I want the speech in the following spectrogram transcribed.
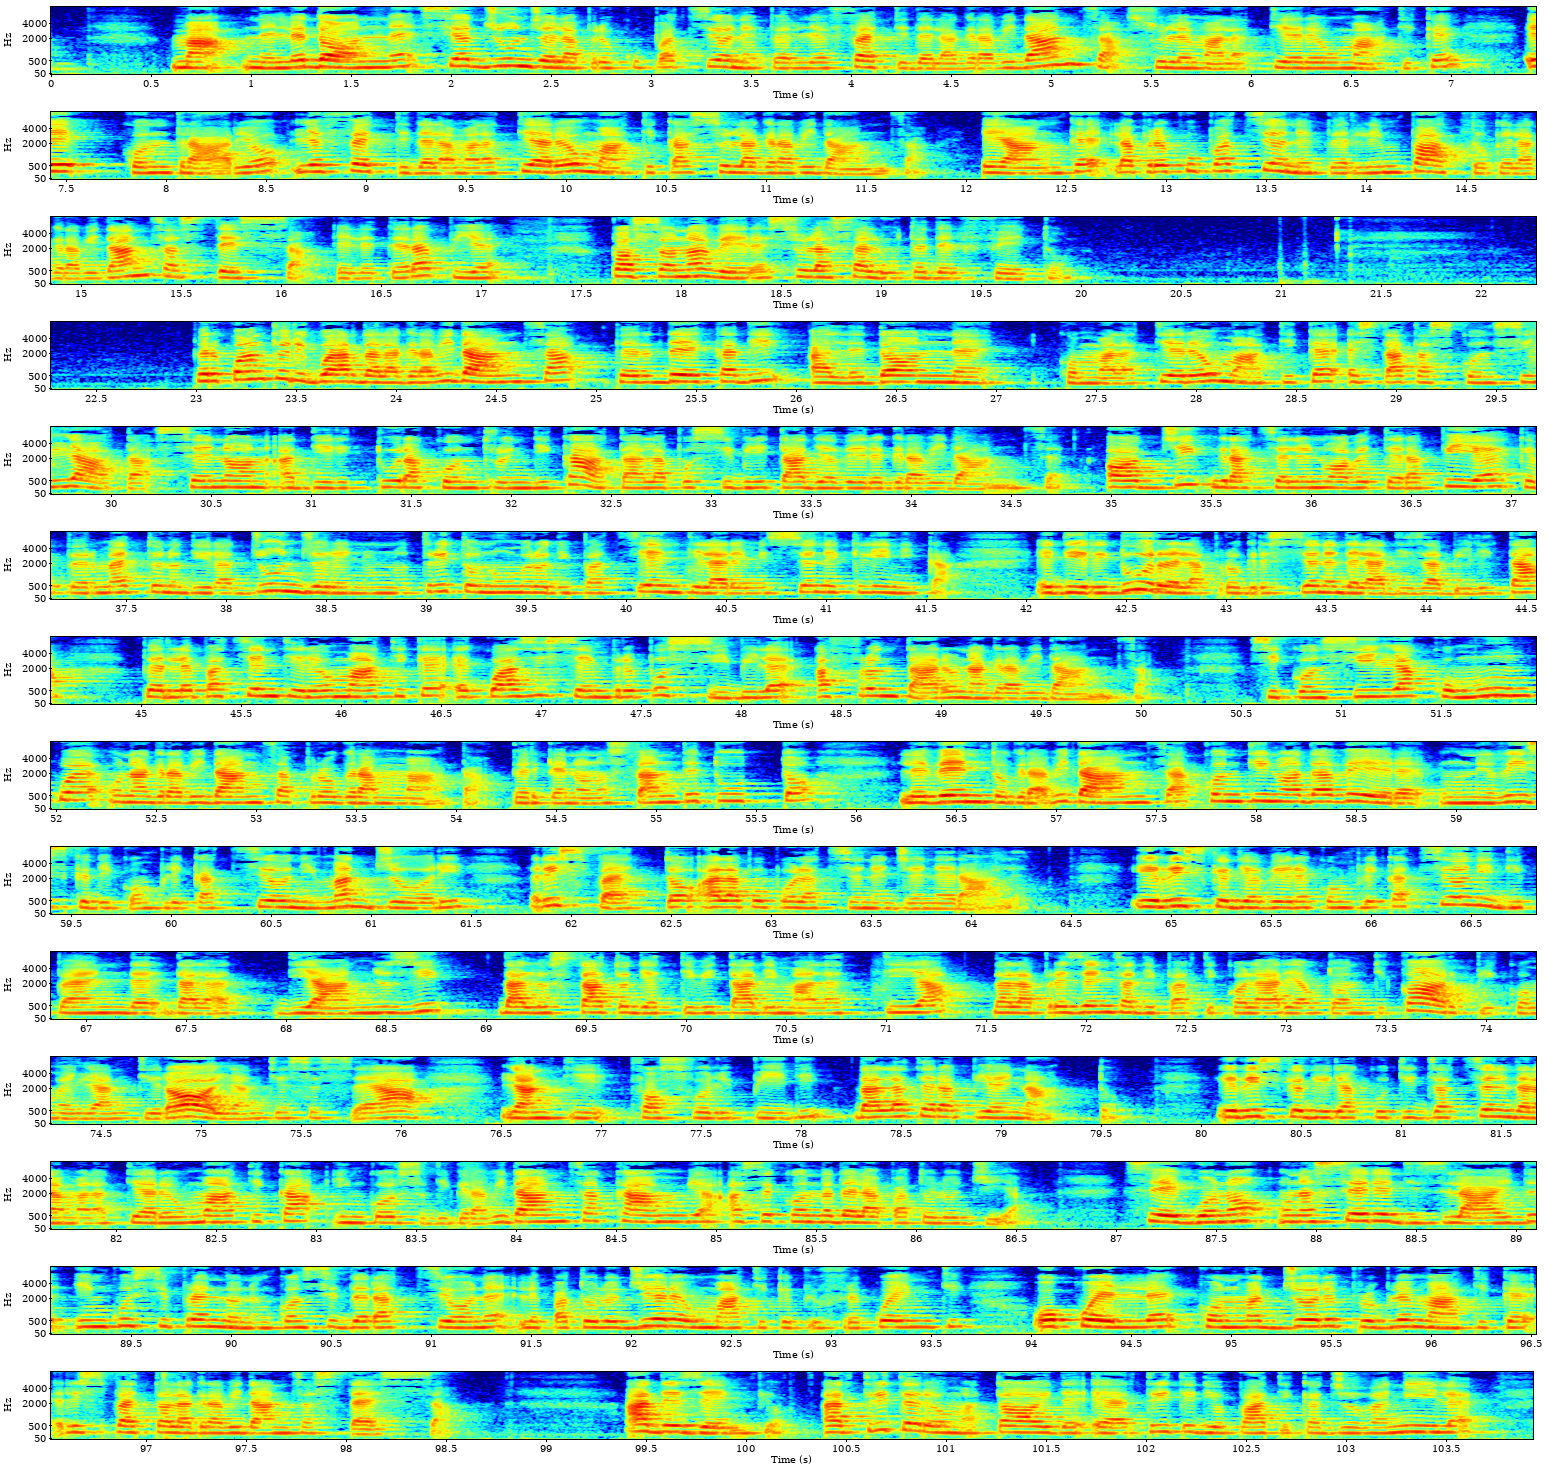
ma nelle donne si aggiunge la preoccupazione per gli effetti della gravidanza sulle malattie reumatiche e, contrario, gli effetti della malattia reumatica sulla gravidanza e anche la preoccupazione per l'impatto che la gravidanza stessa e le terapie possono avere sulla salute del feto. Per quanto riguarda la gravidanza, per decadi alle donne con malattie reumatiche è stata sconsigliata, se non addirittura controindicata, la possibilità di avere gravidanze. Oggi, grazie alle nuove terapie che permettono di raggiungere in un nutrito numero di pazienti la remissione clinica e di ridurre la progressione della disabilità, per le pazienti reumatiche è quasi sempre possibile affrontare una gravidanza. Si consiglia comunque una gravidanza programmata perché nonostante tutto l'evento gravidanza continua ad avere un rischio di complicazioni maggiori rispetto alla popolazione generale. Il rischio di avere complicazioni dipende dalla diagnosi, dallo stato di attività di malattia, dalla presenza di particolari autoanticorpi come gli anti-RO, gli anti-SSA, gli antifosfolipidi, dalla terapia in atto. Il rischio di riacutizzazione della malattia reumatica in corso di gravidanza cambia a seconda della patologia. Seguono una serie di slide in cui si prendono in considerazione le patologie reumatiche più frequenti o quelle con maggiori problematiche rispetto alla gravidanza stessa. Ad esempio, artrite reumatoide e artrite idiopatica giovanile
